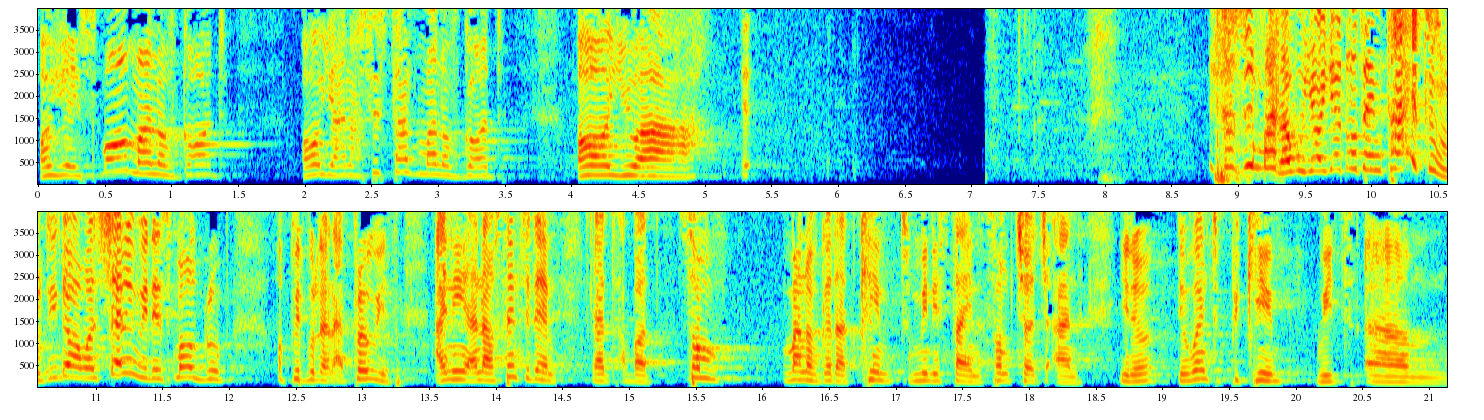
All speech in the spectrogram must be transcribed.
or you're a small man of God, or you're an assistant man of God, or you are. It doesn't matter who you are, you're not entitled. You know, I was sharing with a small group of people that I pray with, and, and I was saying to them that about some man of God that came to minister in some church, and, you know, they went to pick him with um,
